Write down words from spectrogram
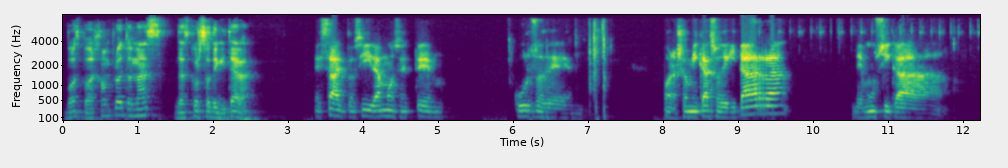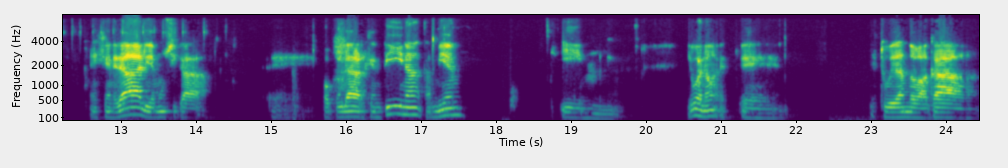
Vos, por ejemplo, Tomás, das cursos de guitarra. Exacto, sí, damos este cursos de, bueno, yo en mi caso de guitarra, de música en general y de música eh, popular argentina también. Y, y bueno, eh, estuve dando acá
